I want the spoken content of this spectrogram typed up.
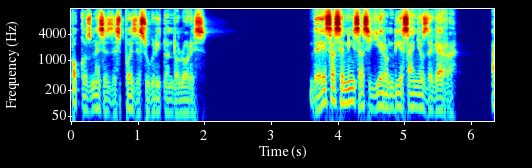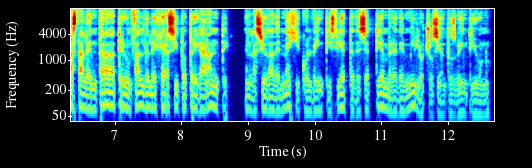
pocos meses después de su grito en Dolores. De esa ceniza siguieron diez años de guerra, hasta la entrada triunfal del ejército trigarante en la Ciudad de México el 27 de septiembre de 1821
